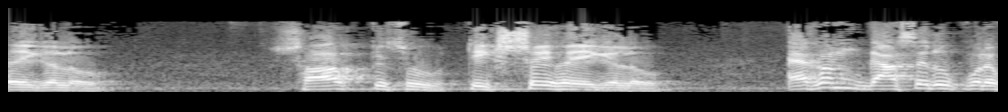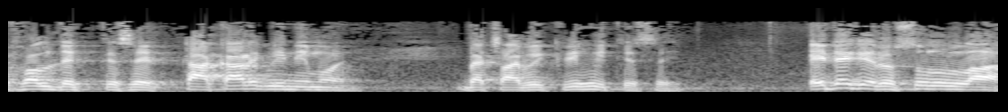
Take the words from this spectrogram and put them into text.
হয়ে গেল সব কিছু টিকসই হয়ে গেল, এখন গাছের উপরে ফল দেখতেছে, টাকার বিনিময় বেচা বিক্রি হইতেছে। এটাকে রসুল্লাহ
